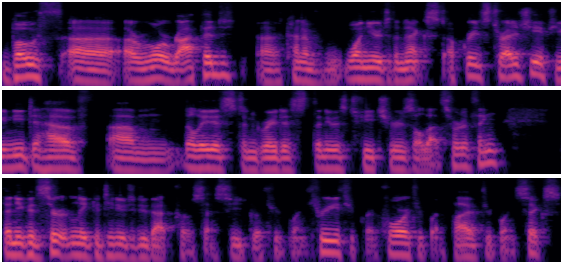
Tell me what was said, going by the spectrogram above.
both uh, a more rapid, uh, kind of one year to the next upgrade strategy. If you need to have um, the latest and greatest, the newest features, all that sort of thing, then you could certainly continue to do that process. So you'd go 3.3, 3.4, 3.5, 3.6.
